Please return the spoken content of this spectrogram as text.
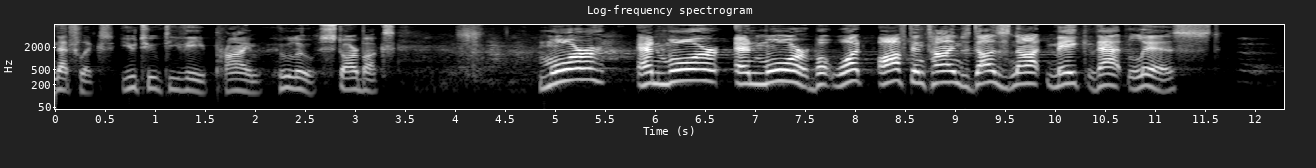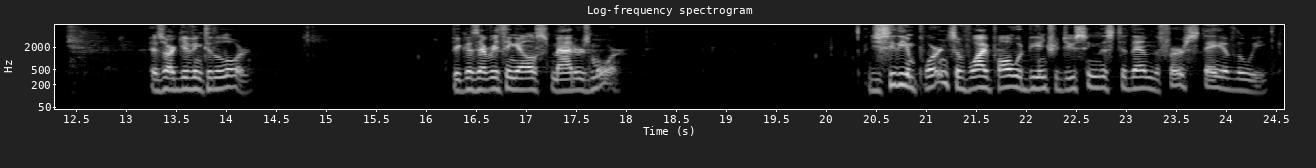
Netflix, YouTube TV, Prime, Hulu, Starbucks. More and more and more. But what oftentimes does not make that list is our giving to the Lord. Because everything else matters more. Do you see the importance of why Paul would be introducing this to them the first day of the week?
